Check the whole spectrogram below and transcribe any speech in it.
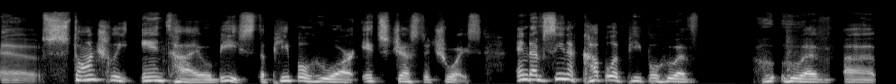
Uh, staunchly anti-obese the people who are it's just a choice. And i've seen a couple of people who have who have uh,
